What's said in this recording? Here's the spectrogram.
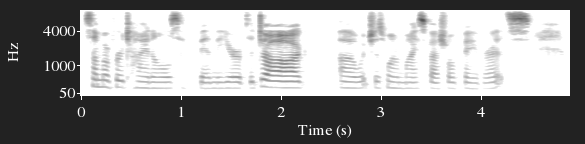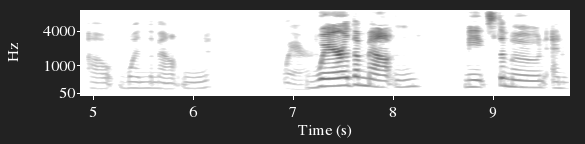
some of her titles have been The Year of the Dog, uh, which is one of my special favorites, uh, When the Mountain, Where? Where the Mountain Meets the Moon, and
